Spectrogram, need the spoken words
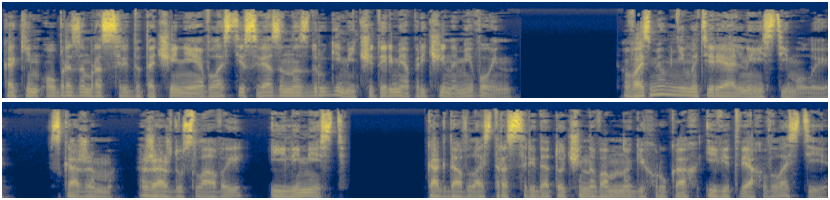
каким образом рассредоточение власти связано с другими четырьмя причинами войн. Возьмем нематериальные стимулы, скажем, жажду славы или месть. Когда власть рассредоточена во многих руках и ветвях власти,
